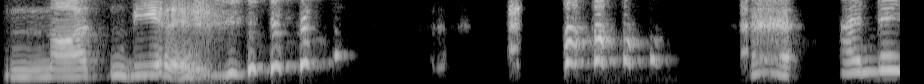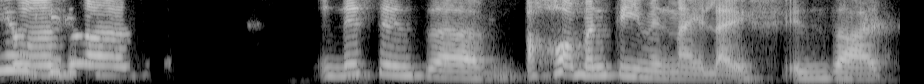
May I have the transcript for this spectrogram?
Not, hindi rin. ano yung... So, this is um, a common theme in my life is that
